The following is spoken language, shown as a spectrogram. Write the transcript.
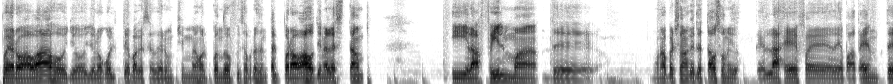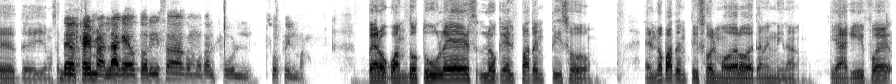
pero abajo yo, yo lo corté para que se viera un chin mejor cuando lo fuiste a presentar, pero abajo tiene el stamp y la firma de una persona que es de Estados Unidos, que es la jefe de patentes, de yo no sé. De firma, la que autoriza como tal full su firma. Pero cuando tú lees lo que él patentizó, él no patentizó el modelo de tenis ni nada. Y aquí fue,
